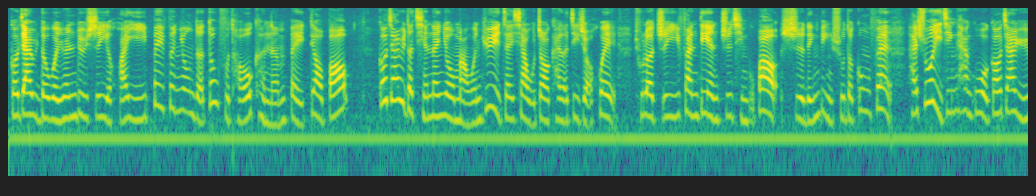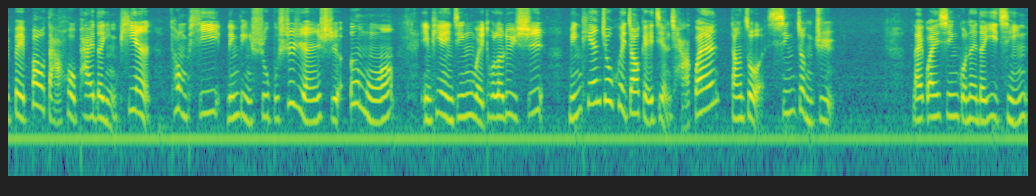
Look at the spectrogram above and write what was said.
高嘉瑜的委任律师也怀疑备份用的豆腐头可能被调包。高嘉瑜的前男友马文玉在下午召开了记者会，除了质疑饭店知情不报是林炳书的共犯，还说已经看过高嘉瑜被暴打后拍的影片，痛批林炳书不是人，是恶魔。影片已经委托了律师，明天就会交给检察官，当做新证据。来关心国内的疫情。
